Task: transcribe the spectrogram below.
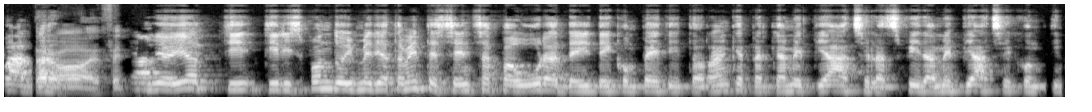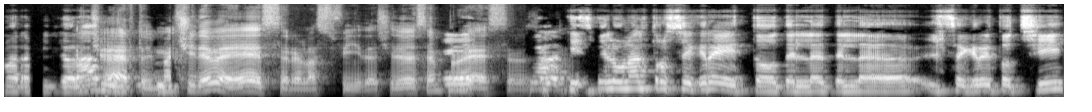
Guarda, Però effettivamente... io ti, ti, rispondo immediatamente senza paura dei, dei, competitor, anche perché a me piace la sfida, a me piace continuare a migliorare. Certo, ma ci deve essere la sfida, ci deve sempre eh, essere. Guarda, ti svelo un altro segreto, del, del, il segreto C,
